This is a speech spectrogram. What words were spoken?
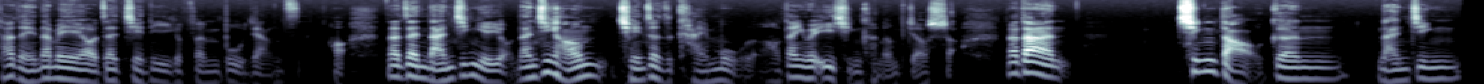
它等于那边也有在建立一个分部这样子。好，那在南京也有，南京好像前一阵子开幕了，但因为疫情可能比较少。那当然，青岛跟南京。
